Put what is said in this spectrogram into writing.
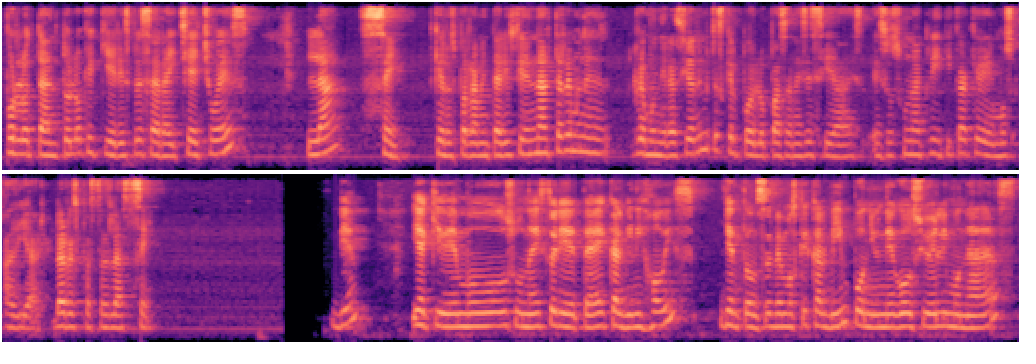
Por lo tanto, lo que quiere expresar ahí Checho es la C. que los parlamentarios tienen altas remuneraciones mientras que el pueblo pasa necesidades. Eso es una crítica que vemos a diario. La respuesta es la C. Bien, y aquí vemos una historieta de Calvin y Hobbes. Y entonces vemos que Calvin pone un negocio de limonadas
